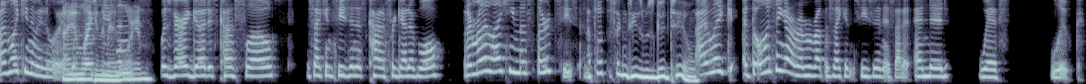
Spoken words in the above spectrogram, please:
I'm liking the Mandalorian. I the am first liking the season Mandalorian. was very good. It's kind of slow. The second season is kind of forgettable. But I'm really liking this third season. I thought the second season was good too. I like the only thing I remember about the second season is that it ended with Luke.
